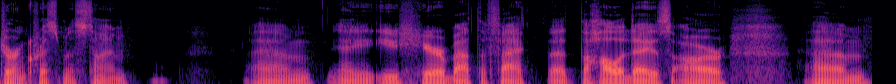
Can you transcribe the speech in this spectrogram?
during Christmas time. Um, you, know, you, you hear about the fact that the holidays are um,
